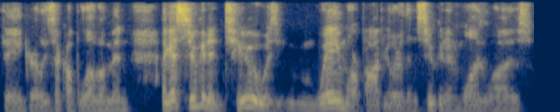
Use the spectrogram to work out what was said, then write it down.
think, or at least a couple of them. And I guess Suikoden 2 was way more popular than Suikoden 1 was.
